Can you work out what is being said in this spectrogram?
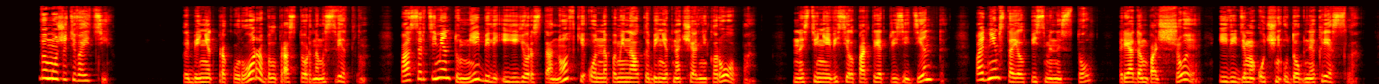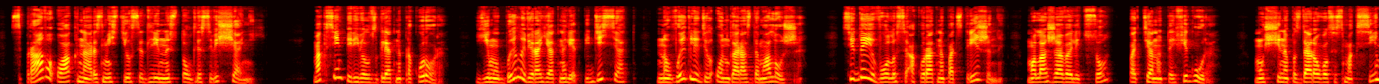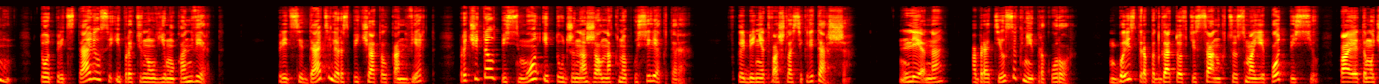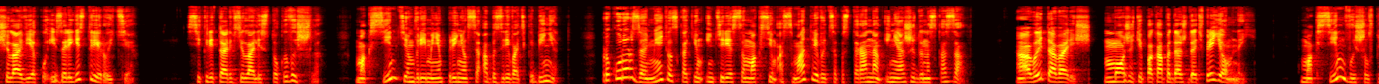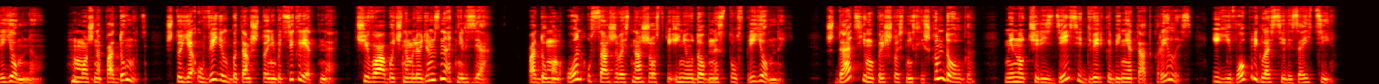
«Вы можете войти». Кабинет прокурора был просторным и светлым. По ассортименту мебели и ее расстановке он напоминал кабинет начальника РОПа. На стене висел портрет президента, под ним стоял письменный стол, Рядом большое и, видимо, очень удобное кресло. Справа у окна разместился длинный стол для совещаний. Максим перевел взгляд на прокурора. Ему было, вероятно, лет 50, но выглядел он гораздо моложе. Седые волосы аккуратно подстрижены, моложавое лицо, подтянутая фигура. Мужчина поздоровался с Максимом, тот представился и протянул ему конверт. Председатель распечатал конверт, прочитал письмо и тут же нажал на кнопку селектора. В кабинет вошла секретарша. «Лена», – обратился к ней прокурор, – «быстро подготовьте санкцию с моей подписью по этому человеку и зарегистрируйте». Секретарь взяла листок и вышла. Максим тем временем принялся обозревать кабинет. Прокурор заметил, с каким интересом Максим осматривается по сторонам и неожиданно сказал. «А вы, товарищ, можете пока подождать в приемной». Максим вышел в приемную. «Можно подумать, что я увидел бы там что-нибудь секретное, чего обычным людям знать нельзя», подумал он, усаживаясь на жесткий и неудобный стул в приемной. Ждать ему пришлось не слишком долго. Минут через десять дверь кабинета открылась, и его пригласили зайти.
